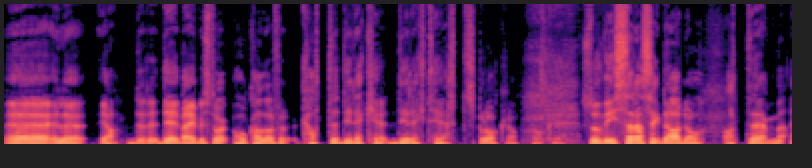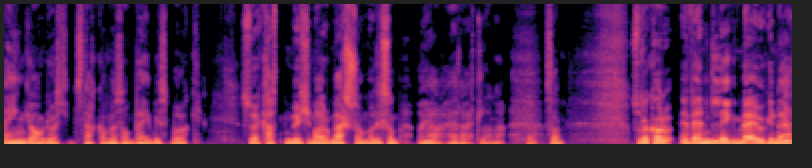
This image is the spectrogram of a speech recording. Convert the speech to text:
Eh, eller Ja, det, det er babyspråk. Hun kaller det for kattedirektert språk. da. Så viser det seg da, da at eh, med en gang du snakker med sånn babyspråk, så er katten mye mer oppmerksom og liksom Å ja, her er et eller annet. Sånn. Så da kan du vennlig med øynene.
